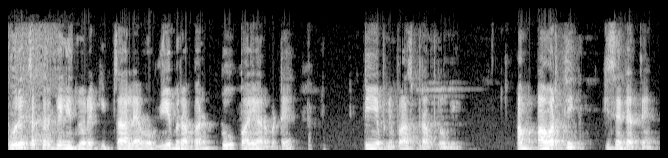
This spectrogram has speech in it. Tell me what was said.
पूरे चक्कर के लिए जो रेखिक चाल है वो v बराबर टू पाई आर बटे टी अपने पास प्राप्त होगी। अब आवर्ती किसे कहते हैं?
